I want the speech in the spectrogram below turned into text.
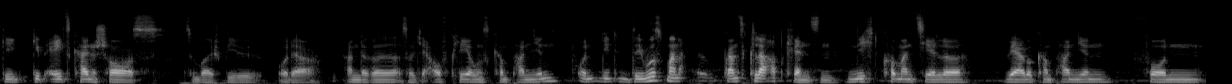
gegen Gib AIDS keine Chance zum Beispiel oder andere solche Aufklärungskampagnen. Und die, die muss man ganz klar abgrenzen. Nicht kommerzielle Werbekampagnen von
